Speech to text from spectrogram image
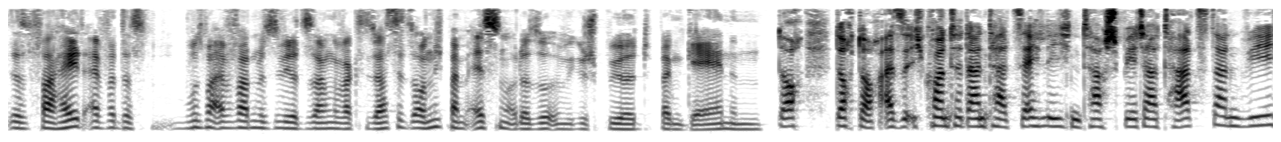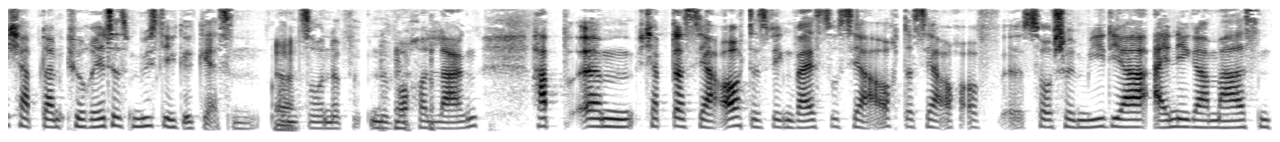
das verheilt einfach, das muss man einfach warten, bis du wieder zusammengewachsen. Du hast jetzt auch nicht beim Essen oder so irgendwie gespürt, beim Gähnen. Doch, doch, doch. Also ich konnte dann tatsächlich, einen Tag später tat's dann weh. Ich habe dann püriertes Müsli gegessen Ja. und so eine, eine Woche lang. Hab, ähm, ich habe das ja auch, deswegen weißt du es ja auch, das ja auch auf äh, Social Media einigermaßen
